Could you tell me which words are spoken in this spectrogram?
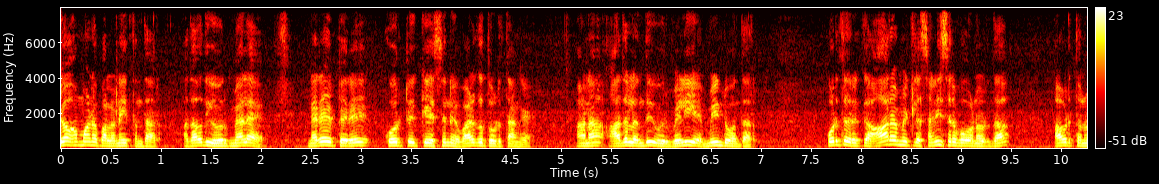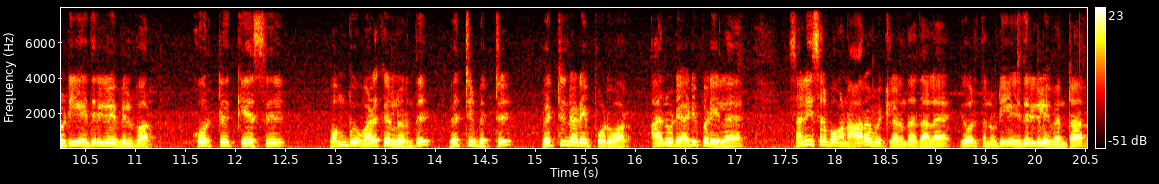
யோகமான பலனை தந்தார். அதாவது இவர் மேலே நிறைய பேர் கோர்ட்டு கேஸுன்னு வழக்கு தொடுத்தாங்க. ஆனால் அதிலேருந்து இவர் வெளியே மீண்டு வந்தார். ஒருத்தருக்கு ஆறாம் வீட்டில் சனீஸ்வர பகவான் இருந்தால் அவர் தன்னுடைய எதிரிகளை வெல்வார். கோர்ட்டு கேஸு வம்பு வழக்குகளிலிருந்து வெற்றி பெற்று வெற்றி நடை போடுவார். அதனுடைய அடிப்படையில் சனீஸ்வர பகவான் ஆறாம் வீட்டில் இருந்ததால் இவர் தன்னுடைய எதிரிகளை வென்றார்.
